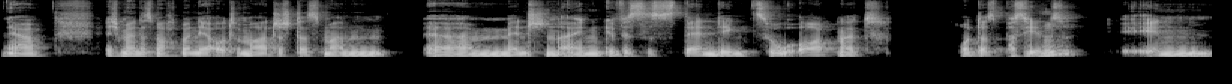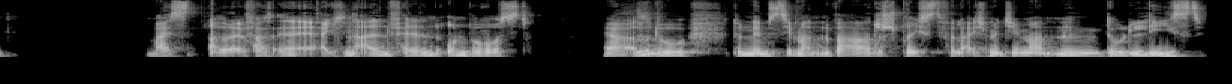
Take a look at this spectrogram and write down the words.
Ja, ich meine, das macht man ja automatisch, dass man ähm, Menschen ein gewisses Standing zuordnet. Und das passiert mhm. in meisten, also fast in, eigentlich in allen Fällen unbewusst. Ja, also mhm. du, du nimmst jemanden wahr, du sprichst vielleicht mit jemandem, du liest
